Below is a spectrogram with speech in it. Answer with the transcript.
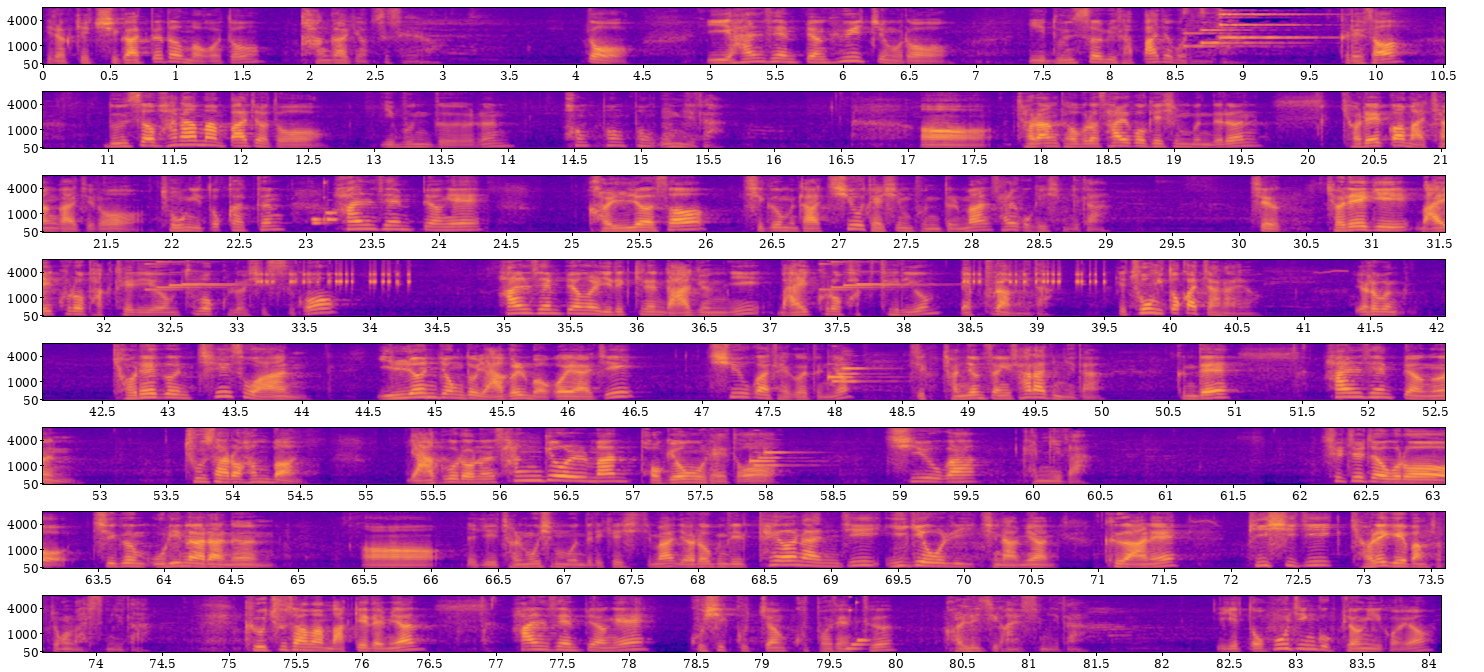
이렇게 쥐가 뜯어 먹어도 감각이 없으세요. 또 이 한센병 후유증으로 이 눈썹이 다 빠져버립니다. 그래서 눈썹 하나만 빠져도 이분들은 펑펑펑 웁니다. 어, 저랑 더불어 살고 계신 분들은 결핵과 마찬가지로 종이 똑같은 한센병에 걸려서 지금은 다 치유되신 분들만 살고 계십니다. 즉, 결핵이 마이크로 박테리움 투버클로시스고 한센병을 일으키는 나균이 마이크로 박테리움 메프라입니다. 종이 똑같잖아요. 여러분, 결핵은 최소한 1년 정도 약을 먹어야지 치유가 되거든요. 즉, 전염성이 사라집니다. 근데 한센병은 주사로 한 번, 약으로는 3개월만 복용을 해도 치유가 됩니다. 실질적으로 지금 우리나라는 어, 여기 젊으신 분들이 계시지만 여러분들이 태어난 지 2개월이 지나면 그 안에 BCG 결핵 예방 접종을 맞습니다. 그 주사만 맞게 되면 한센병의 99.9% 걸리지가 않습니다. 이게 또 후진국 병이고요.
